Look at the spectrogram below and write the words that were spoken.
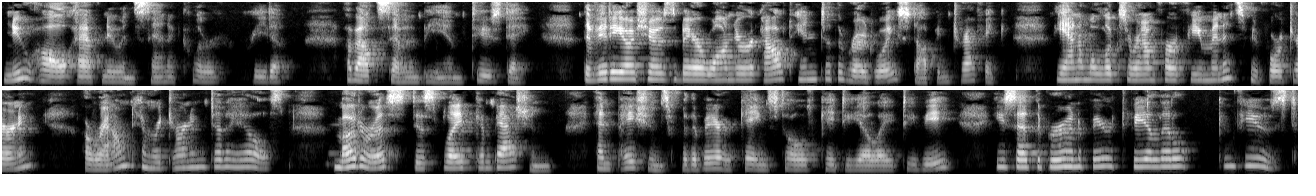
Newhall Avenue in Santa Clarita about 7 p.m. Tuesday. The video shows the bear wander out into the roadway, stopping traffic. The animal looks around for a few minutes before turning around and returning to the hills. Motorists displayed compassion and patience for the bear, Caines told KTLA TV. He said the Bruin appeared to be a little confused.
